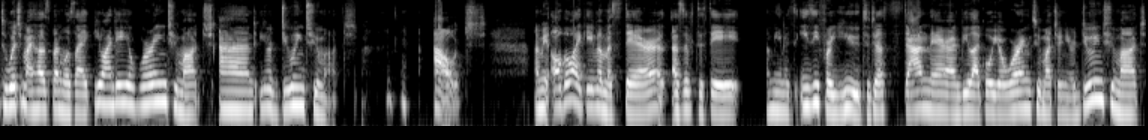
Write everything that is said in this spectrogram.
To which my husband was like, Yewande, you're worrying too much and you're doing too much. Ouch. I mean, although I gave him a stare as if to say, I mean, it's easy for you to just stand there and be like, well, you're worrying too much and you're doing too much.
